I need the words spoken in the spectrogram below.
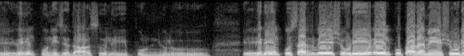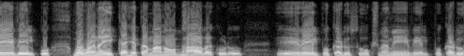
ఏ వేల్పు నిజదాసులి పుణ్యులు ఏ వేల్పు సర్వేశుడే వేల్పు పరమేశుడే వేల్పు భువనైక హిత మనోభావకుడు ఏ వేల్పు కడు సూక్ష్మమే వేల్పు కడు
